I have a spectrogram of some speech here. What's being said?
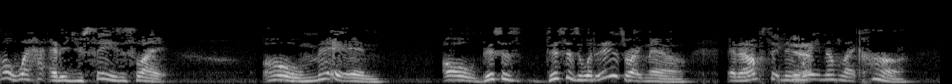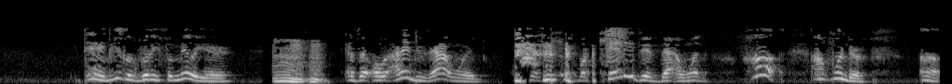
oh, what? Ha-? And you see, it's just like, oh man, oh this is this is what it is right now. And I'm sitting there Yeah. waiting. I'm like, huh, dang, these look really familiar. hmm I was like, oh, I didn't do that one. but Kenny did that one. Huh? I wonder. Uh,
